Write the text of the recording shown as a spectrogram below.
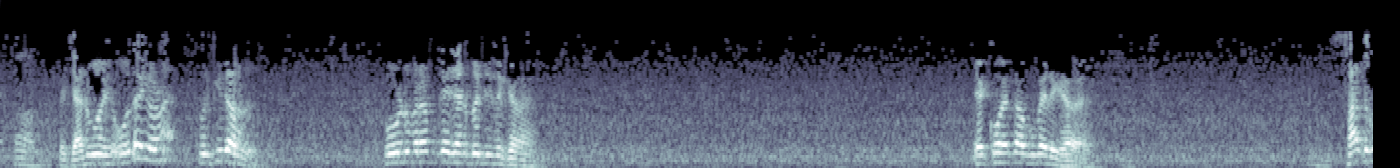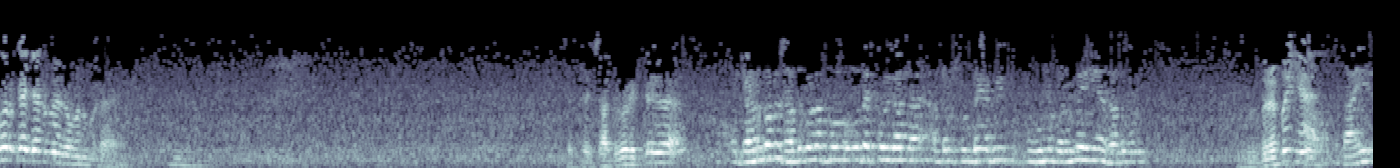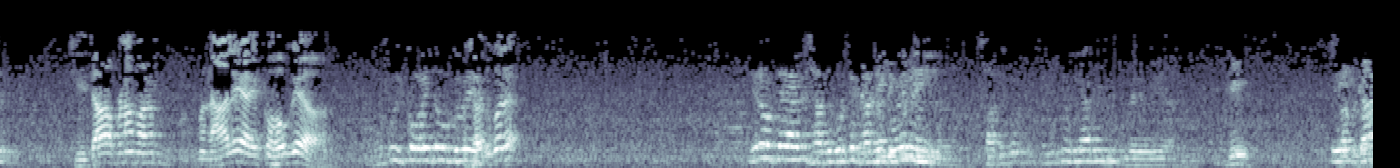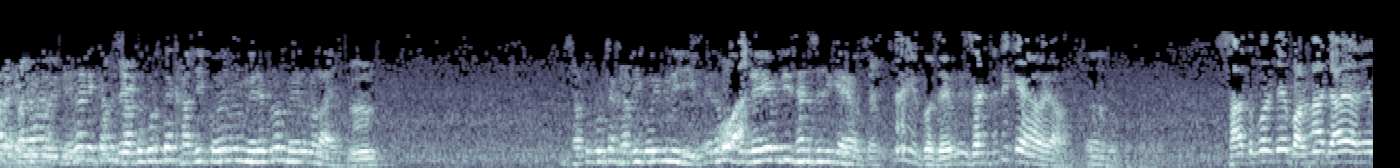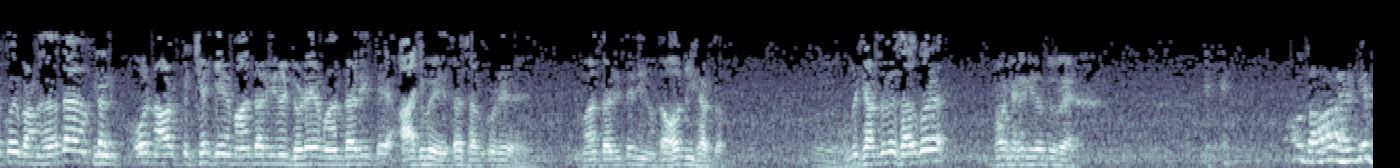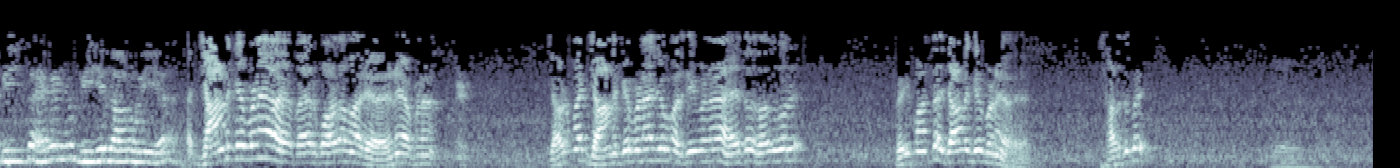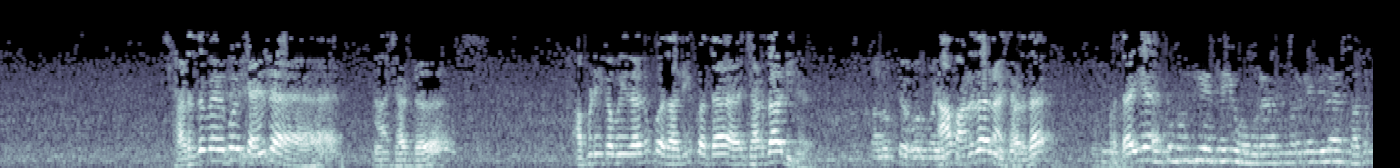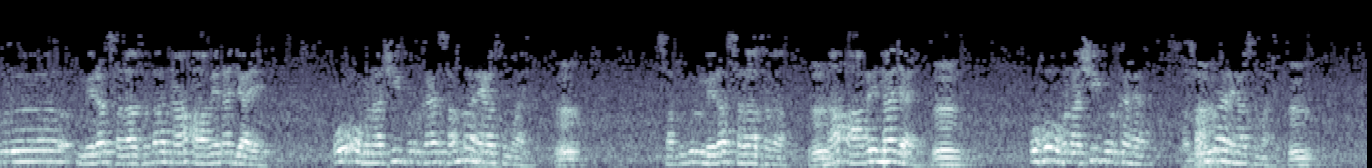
ਤੇ ਜਨਮ ਹੋਇਆ ਉਹਦਾ ਹੀ ਹੋਣਾ ਕੁਰਕੀ ਦਾ ਹੋਣਾ? ਪੂਰਨ ਬ੍ਰਹਮ ਕੇ ਜਨਮ ਨਹੀਂ ਲਿਖਿਆ ਹੋਇਆ। ਇੱਕ ਹੋਏ ਤਾਂ ਉਗਵੇ ਲਿਖਿਆ ਹੋਇਆ। ਸਤਿਗੁਰ ਕੇ ਜਨਮੇ ਗਬਰ ਮਟਾਇਆ ਤੇ ਸਤਿਗੁਰ ਹੀ ਹੋਇਆ। ਜਨਮ ਦਾ ਸਤਿਗੁਰ ਦਾ ਉਹ- ਕੋਈ ਗੱਲ ਅੰਡਰਸਟੂਡ ਹੈ ਵੀ ਪੂਰਨ ਬ੍ਰਹਮ ਹੀ ਹੈ ਸਤਿਗੁਰ। ਬ੍ਰਹਮ ਹੀ ਹੈ। ਤਾਂ ਹੀ ਆਪਣਾ ਮਨ ਮਨਾ ਲਿਆ ਇੱਕ ਹੋ ਗਿਆ। ਕੋਈ ਕੋਈ ਤੋਂ ਕੋਈ ਸਤਿਗੁਰ। ਜਿਹੜਾ ਉੱਤੇ ਆ ਸਤਿਗੁਰ ਤੇ ਖਾਲੀ ਕੋਈ ਨਹੀਂ। ਸਤਿਗੁਰ ਯਾਦ ਨਹੀਂ ਜੀ। ਆ- ਵੀ ਸਤਿਗੁਰ ਤੇ ਖਾਲੀ ਕੋਈ ਨਹੀਂ ਮੇਰੇ ਕੋਲ ਮੇਲ ਮਿਲਾਏ। ਹੂੰ। ਸਤਿਗੁਰ ਤੇ ਖਾਲੀ ਕੋਈ ਵੀ ਨਹੀਂ ਜੀ। ਇਹਦਾ ਗੁਰਦੇਵ ਦੀ ਸੈਂਸ ਜੀ ਕਿਹਾ ਉੱਤੇ ਨਹੀਂ ਗੁਰਦੇਵ ਦੀ ਸੰਤ ਨਹੀਂ ਕਿਹਾ ਹੋਇਆ। ਸਤਿਗੁਰ ਜੇ ਬਣਨਾ ਚਾਹੇ ਹਰੇ ਕੋਈ ਬਣ ਸਕਦਾ ਉਹ ਨਾਲ ਪਿੱਛੇ ਜੇ ਇਮਾਨਦਾਰੀ ਨਾਲ ਜੁੜੇ ਇਮਾਨਦਾਰੀ ਤੇ ਆ ਜਵੇ ਤਾਂ ਸਤਿਗੁਰ ਹੈ ਇਮਾਨਦਾਰੀ ਤੇ ਨਹੀਂ ਹੁੰਦਾ ਉਹ ਨਹੀਂ ਛੱਡਦਾ। ਉਹ ਵੀ ਛੱਡ ਦੇਵੇ ਸਤਿਗੁਰ। ਹੈ। ਹੁਣ ਛੱਡ ਕੇ ਤੂੰ ਰਹਿ ਉਹ ਦਾਲ ਹੈਗੀ ਬੀਜ ਤਾਂ ਹੈਗਾ ਹੀ ਉਹ ਬੀਜੇ ਦਾਲ ਹੋਈ ਆ। ਜਾਣ ਕੇ ਬਣਿਆ ਹੋਇਆ ਪੈਰ ਕੋੜਾ ਮਾਰਿਆ ਹੋਇਆ ਇਹਨੇ ਆਪਣਾ। ਜਦ ਮੈਂ ਜਾਣ ਕੇ ਬਣਾਇਆ ਜੋ ਮਰਜ਼ੀ ਬਣਾਇਆ ਹੈ ਤਾਂ ਸਤਿਗੁਰ ਹੈ। ਫਿਰ ਮਨ ਤਾਂ ਜਾਣ ਕੇ ਬਣਿਆ ਹੋਇਆ। ਛੱਡ ਦੇਵੇ ਛੱਡ ਦੇਵੇ ਕੋਈ ਕਹਿੰਦਾ ਹੈ, ਨਾ ਛੱਡ। ਆਪਣੀ ਕਮੀ ਦਾ ਨੂੰ ਪਤਾ ਨਹੀਂ ਪਤਾ ਹੈ ਛੱਡਦਾ ਨਹੀਂ ਹੈ। ਨਾ ਮੰਨਦਾ ਨਾ ਛੱਡਦਾ। ਪਤਾ ਹੀ ਹੈ। ਇੱਕ ਬੰਦੀ ਇੱਥੇ ਹੀ ਹੋ ਰਿਹਾ ਮਤਲਬ ਜਿਹੜਾ ਸਤਿਗੁਰ ਮੇਰਾ ਸਦਾ ਸਦਾ ਨਾ ਆਵੇ ਨਾ ਜਾਏ ਉਹ ਅਵਨਾਸ਼ੀ ਪੁਰਖ ਹੈ ਸਾਹਮਣੇ ਰਿਹਾ ਸਮਾਏ ਸਤਿਗੁਰ ਮੇਰਾ ਸਦਾ ਸਦਾ। ਨਾ ਆਵੇ ਨਾ ਜਾਏ। ਉਹ ਅਵਨਾਸ਼ੀ ਪੁਰਖ ਹੈ ਸਾਹਮਣੇ ਰਿਹਾ ਸਮਾਏ।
